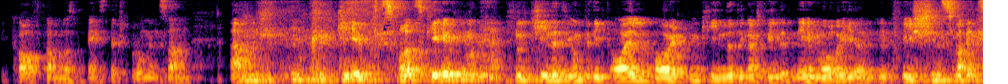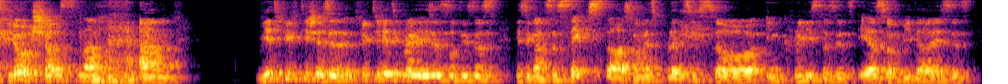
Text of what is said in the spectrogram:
gekauft haben, aus dem Fenster gesprungen sind. Ähm, Gifts hat es gegeben, Kinder, die unbedingt Eulen wollten, Kinder, die nach Findet Nemo ihren, ihren Fisch ins 20 Jahr geschossen haben. Ähm, wird 50, also 50 Shades of Grey ist ja so dieses, diese ganzen Sexstars haben jetzt plötzlich so increased, also jetzt eher so wieder, ist jetzt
